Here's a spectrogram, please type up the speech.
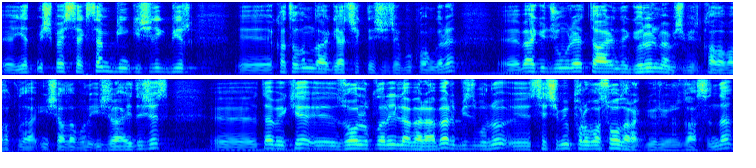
e, 75-80 bin kişilik bir e, katılımla gerçekleşecek bu kongre. E, belki Cumhuriyet tarihinde görülmemiş bir kalabalıkla inşallah bunu icra edeceğiz. E, tabii ki e, zorluklarıyla beraber biz bunu e, seçimin provası olarak görüyoruz aslında.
